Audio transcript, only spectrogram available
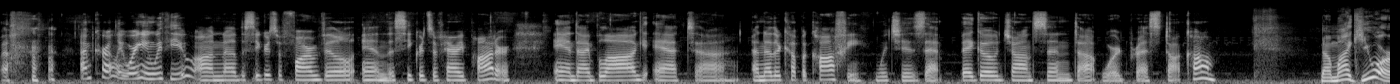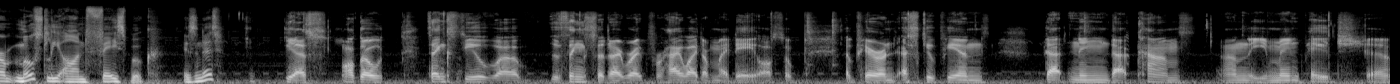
I'm currently working with you on uh, the Secrets of Farmville and the Secrets of Harry Potter, and I blog at uh, Another Cup of Coffee, which is at begojohnson.wordpress.com. Now, Mike, you are mostly on Facebook, isn't it? Yes, although thanks to you, uh, the things that I write for Highlight on my day also appear on sqpn.ning.com on the main page. Uh,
